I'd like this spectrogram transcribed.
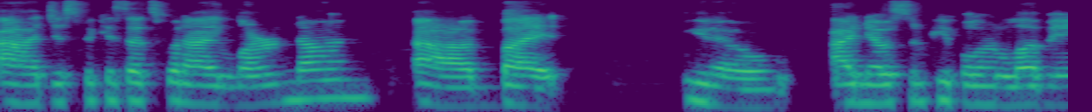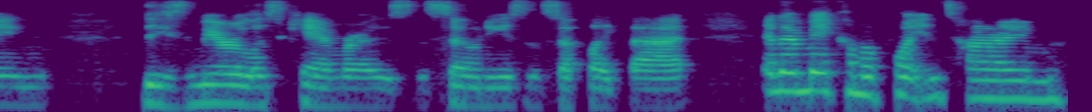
uh, just because that's what I learned on. Uh, but you know, I know some people are loving these mirrorless cameras, the Sonys and stuff like that. And there may come a point in time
